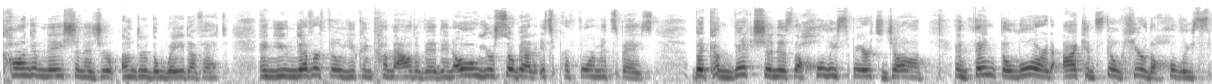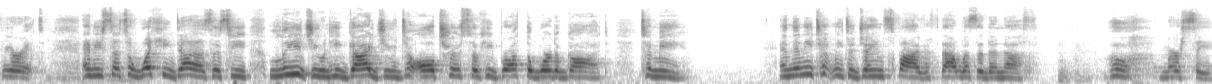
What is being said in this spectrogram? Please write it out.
Condemnation is you're under the weight of it and you never feel you can come out of it. And oh, you're so bad. It's performance based. But conviction is the Holy Spirit's job. And thank the Lord, I can still hear the Holy Spirit. And he said, so what he does is he leads you and he guides you into all truth. So he brought the word of God to me. And then he took me to James 5, if that wasn't enough. Oh, mercy.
